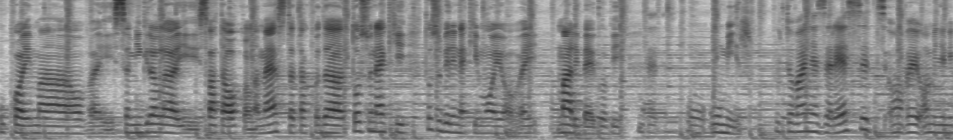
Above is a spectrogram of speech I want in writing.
u kojima ovaj, sam igrala i sva ta okolna mesta, tako da to su neki, to su bili neki moji ovaj, mali begovi da, da. U, u mir. Putovanja za reset, ovaj, omiljeni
